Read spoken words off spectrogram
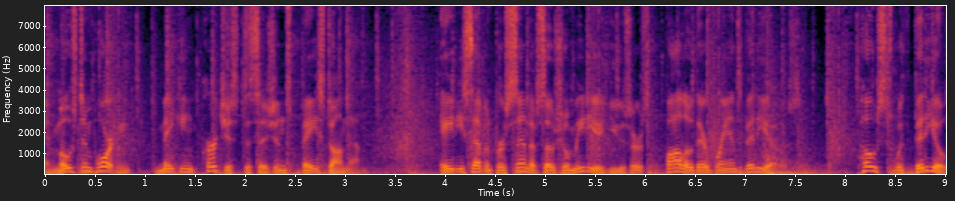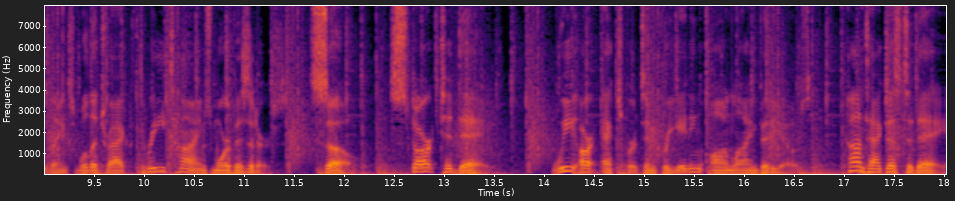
and most important, making purchase decisions based on them. 87% of social media users follow their brand's videos. Posts with video links will attract three times more visitors. So, start today. We are experts in creating online videos. Contact us today.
